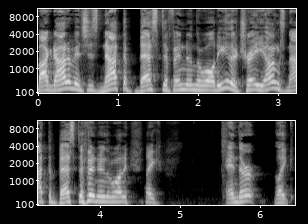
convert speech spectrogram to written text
Bogdanovich is not the best defender in the world either. Trae Young's not the best defender in the world. Like, and they're like,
